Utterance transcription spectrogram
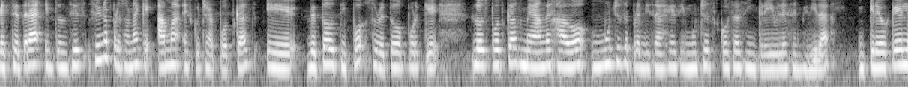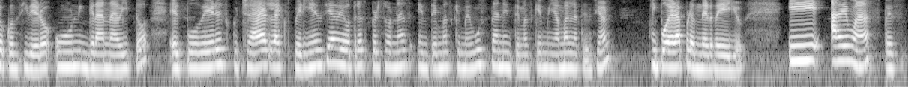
etcétera. Entonces, soy una persona que ama escuchar podcasts eh, de todo tipo, sobre todo porque los podcasts me han dejado muchos aprendizajes y muchas cosas increíbles en mi vida creo que lo considero un gran hábito el poder escuchar la experiencia de otras personas en temas que me gustan, en temas que me llaman la atención y poder aprender de ello. Y además, pues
